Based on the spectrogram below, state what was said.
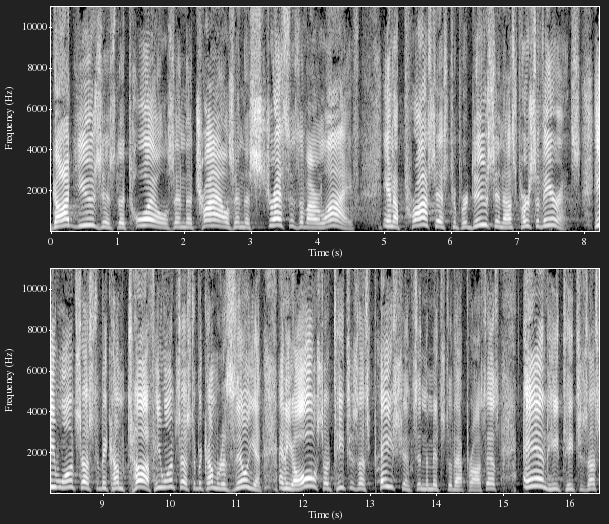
God uses the toils and the trials and the stresses of our life in a process to produce in us perseverance. He wants us to become tough, He wants us to become resilient, and He also teaches us patience in the midst of that process, and He teaches us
